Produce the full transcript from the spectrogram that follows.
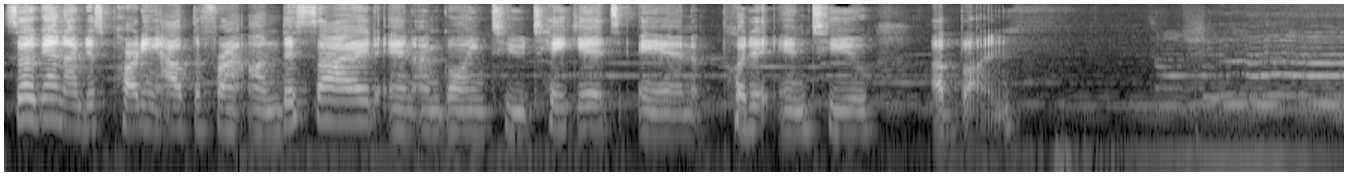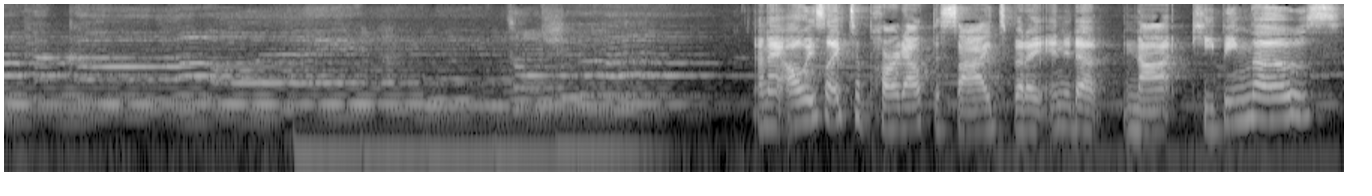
So again, I'm just parting out the front on this side and I'm going to take it and put it into a bun. And I always like to part out the sides, but I ended up not keeping those.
